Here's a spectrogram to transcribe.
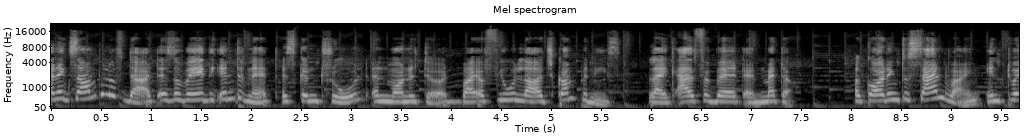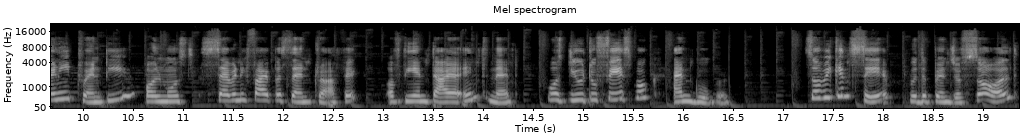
an example of that is the way the internet is controlled and monitored by a few large companies like Alphabet and Meta. According to Sandvine, in 2020, almost 75% traffic of the entire internet was due to Facebook and Google. So we can say, with a pinch of salt,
